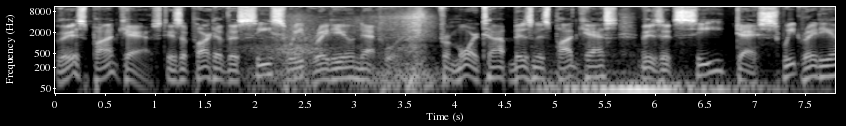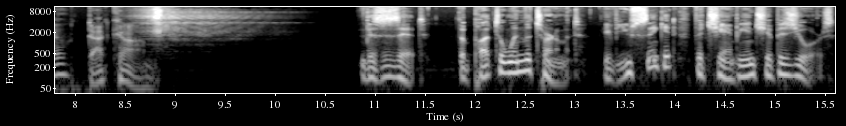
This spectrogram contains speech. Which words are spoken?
This podcast is a part of the C Suite Radio Network. For more top business podcasts, visit c-suiteradio.com. This is it. The putt to win the tournament. If you sink it, the championship is yours.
